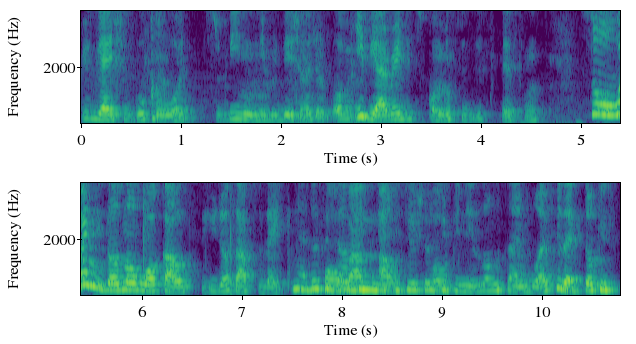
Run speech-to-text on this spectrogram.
you guys should go forward to be in a relationship or if you are ready to commit to this person. So when it does not work out, you just have to like Yeah, I don't think fall I've back been in a situationship Or- in a long time. But I feel like talking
